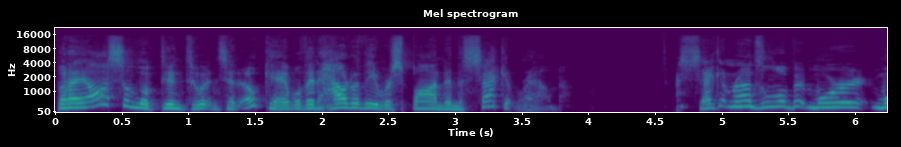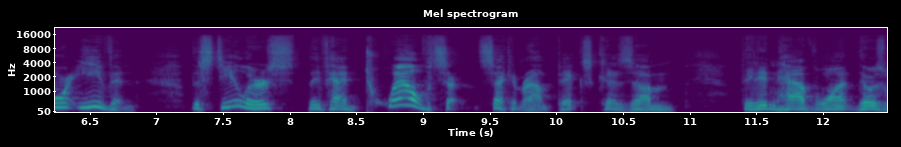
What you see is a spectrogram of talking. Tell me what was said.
But I also looked into it and said, okay, well then how do they respond in the second round? Second round's a little bit more more even. The Steelers, they've had 12 se- second round picks because um, they didn't have one. There was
